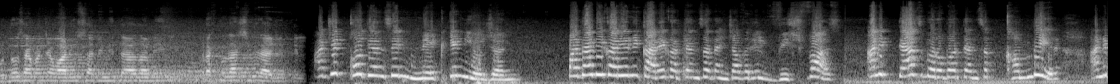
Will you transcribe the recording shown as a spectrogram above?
उद्धव साहेबांच्या वाढदिवसानिमित्त आज आम्ही रक्तदान शिबिर आयोजित केले. अजित खोत यांचे नेटके नियोजन. पदाधिकारी आणि कार्यकर्त्यांचा त्यांच्यावरील विश्वास आणि त्याचबरोबर त्यांचं खंबीर आणि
